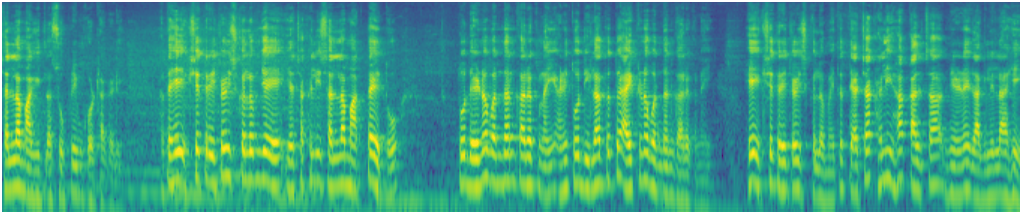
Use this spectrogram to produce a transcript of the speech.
सल्ला मागितला सुप्रीम कोर्टाकडे. आता हे एकशे त्रेचाळीस कलम जे आहे याच्याखाली सल्ला मागता येतो तो देणं बंधनकारक नाही आणि तो दिला तर ते ऐकणं बंधनकारक नाही. हे एकशे त्रेचाळीस कलम आहे. तर त्याच्याखाली हा कालचा निर्णय लागलेला आहे.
